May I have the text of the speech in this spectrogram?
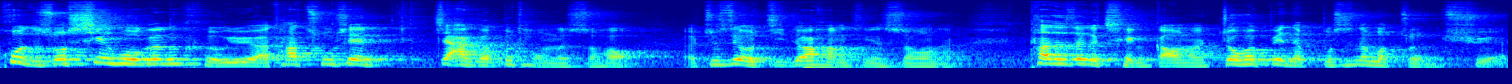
或者说现货跟合约啊，它出现价格不同的时候，呃，就是有极端行情的时候呢，它的这个前高呢就会变得不是那么准确。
